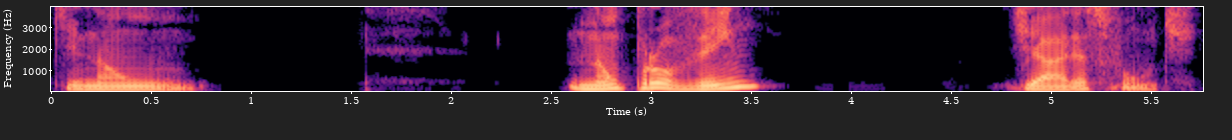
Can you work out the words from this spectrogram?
que não não provém de áreas fonte.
